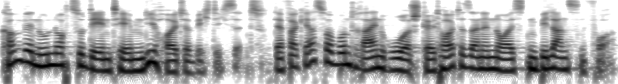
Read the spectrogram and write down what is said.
Kommen wir nun noch zu den Themen, die heute wichtig sind. Der Verkehrsverbund Rhein-Ruhr stellt heute seine neuesten Bilanzen vor.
